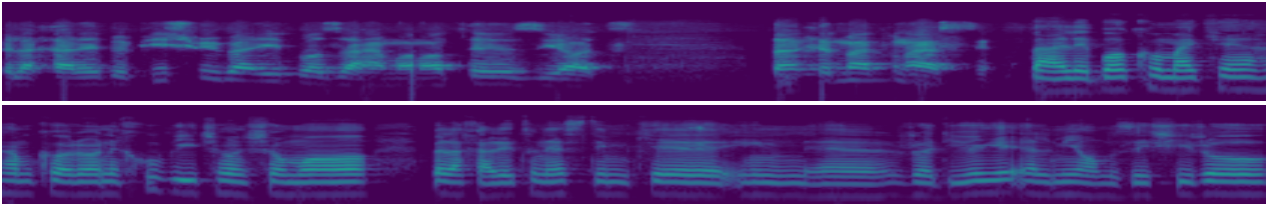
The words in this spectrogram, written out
بالاخره به پیش می‌برید با زحمات زیاد. در خدمتتون هستیم. بله با کمک همکاران خوبی چون شما بالاخره تونستیم که این رادیوی علمی آموزشی رو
